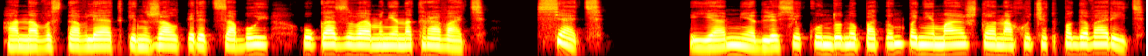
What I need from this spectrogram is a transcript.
Она выставляет кинжал перед собой, указывая мне на кровать. «Сядь». Я медлю секунду, но потом понимаю, что она хочет поговорить.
